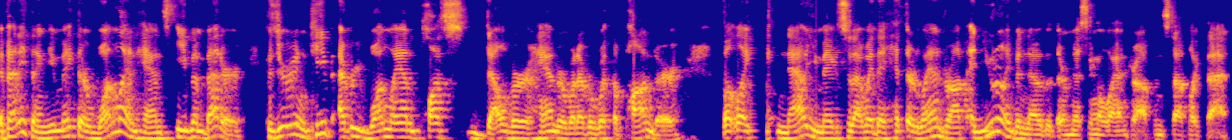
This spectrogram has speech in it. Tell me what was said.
If anything, you make their one land hands even better because you're going to keep every one land plus Delver hand or whatever with the Ponder. But like now you make it so that way they hit their land drop and you don't even know that they're missing a land drop and stuff like that.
